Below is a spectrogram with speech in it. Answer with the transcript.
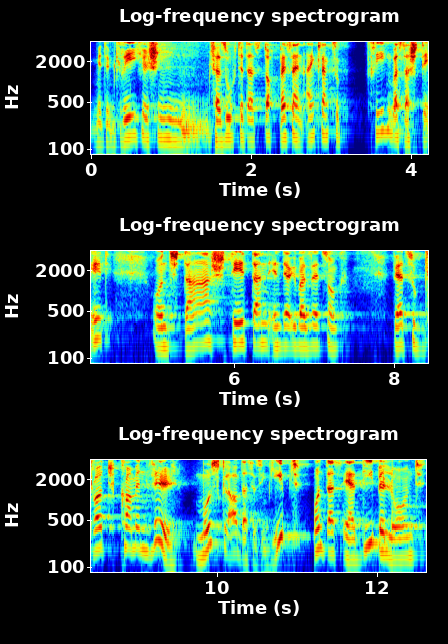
mit dem Griechischen versuchte, das doch besser in Einklang zu kriegen, was da steht. Und da steht dann in der Übersetzung, wer zu Gott kommen will, muss glauben, dass es ihn gibt und dass er die belohnt,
